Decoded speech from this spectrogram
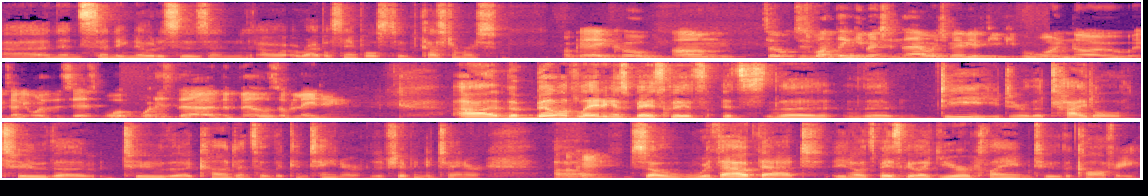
and then sending notices and arrival samples to customers. Okay, cool. Um, so just one thing you mentioned there, which maybe a few people won't know exactly what this is. What what is the the bills of lading? Uh, the bill of lading is basically it's it's the the deed or the title to the to the contents of the container, the shipping container. Um, Okay. So without that, you know, it's basically like your claim to the coffee,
